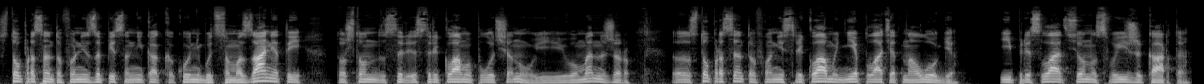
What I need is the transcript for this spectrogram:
Сто процентов он не записан не как какой-нибудь самозанятый. То, что он с, с рекламы получает, ну, и его менеджер. э, Сто процентов они с рекламы не платят налоги. И присылают все на свои же карты.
